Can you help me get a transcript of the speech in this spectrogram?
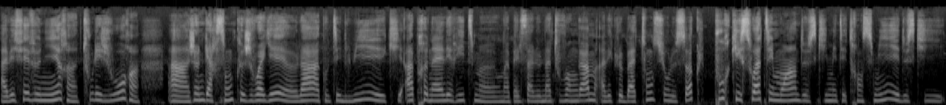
avait fait venir tous les jours un jeune garçon que je voyais là à côté de lui et qui apprenait les rites on appelle ça le Natuvangam, avec le bâton sur le socle, pour qu'il soit témoin de ce qui m'était transmis et de ce qui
